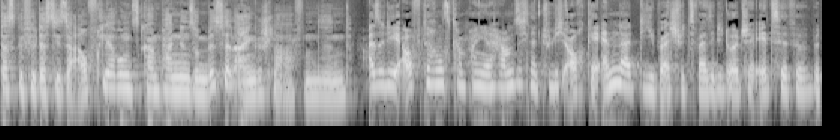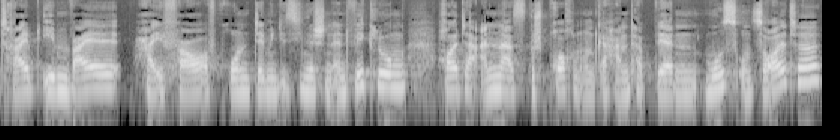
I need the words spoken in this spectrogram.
das Gefühl, dass diese Aufklärungskampagnen so ein bisschen eingeschlafen sind. Also die Aufklärungskampagnen haben sich natürlich auch geändert, die beispielsweise die Deutsche AIDS-Hilfe betreibt, eben weil HIV aufgrund der medizinischen Entwicklung heute anders besprochen und gehandhabt werden muss und sollte.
